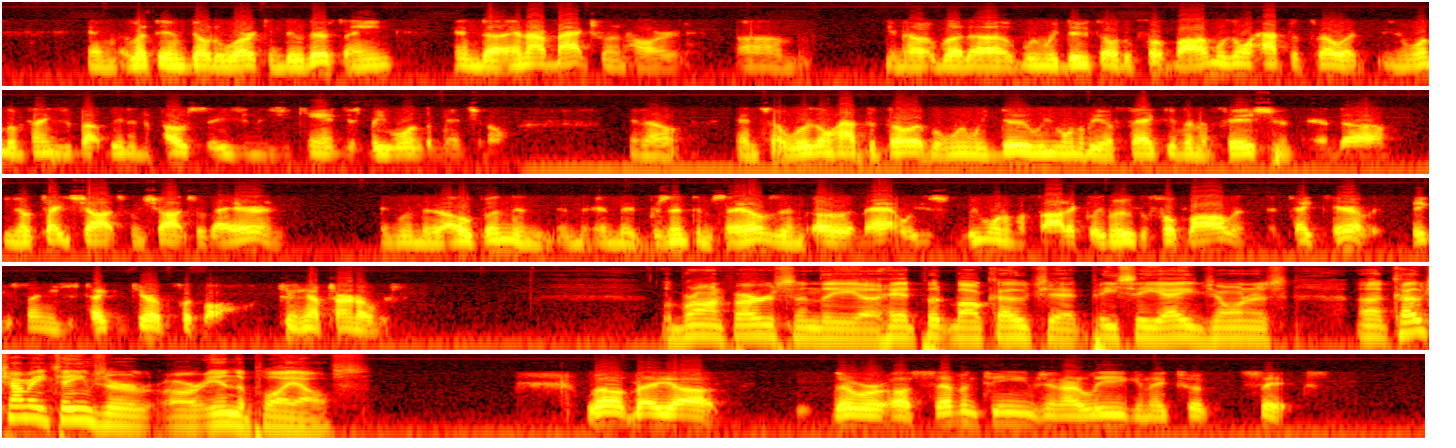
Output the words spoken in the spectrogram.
and let them go to work and do their thing. And uh, and our backs run hard. Um, you know. But uh, when we do throw the football, and we're going to have to throw it. You know, one of the things about being in the postseason is you can't just be one dimensional. You know, and so we're going to have to throw it. But when we do, we want to be effective and efficient, and uh, you know, take shots when shots are there, and and when they're open and, and, and they present themselves. And other than that, we just we want to methodically move the football and, and take care of it. The biggest thing is just taking care of the football. Can't have turnovers. LeBron Ferguson, the uh, head football coach at PCA, joining us. Uh, Coach, how many teams are, are in the playoffs? Well, they uh, there were uh, seven teams in our league, and they took six.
